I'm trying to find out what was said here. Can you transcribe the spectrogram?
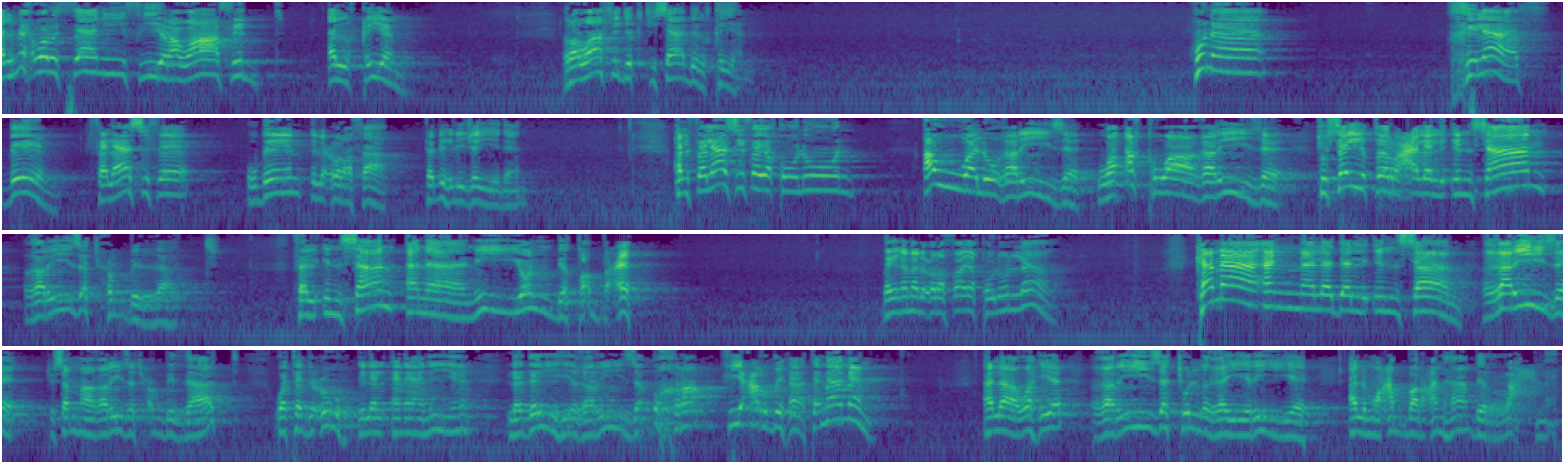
المحور الثاني في روافد القيم. روافد اكتساب القيم. هنا خلاف بين الفلاسفة وبين العرفاء. انتبه لي جيدا. الفلاسفة يقولون أول غريزة وأقوى غريزة تسيطر على الإنسان غريزة حب الذات. فالإنسان أناني بطبعه. بينما العرفاء يقولون لا. كما أن لدى الإنسان غريزة تسمى غريزة حب الذات وتدعوه إلى الأنانية لديه غريزة أخرى في عرضها تماما. ألا وهي غريزة الغيرية المعبر عنها بالرحمة.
